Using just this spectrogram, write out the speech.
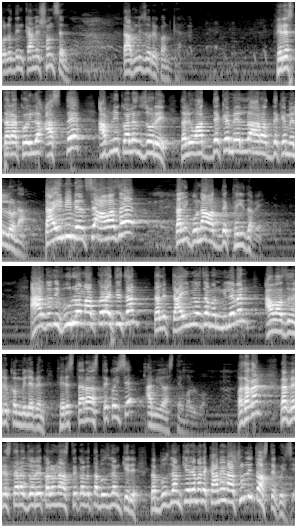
কোনোদিন কানে শুনছেন? তা আপনি জোরে কনকা ফেরেস্তারা কইল, আসতে। আপনি কলেন জোরে। তাহলে অর্ধেকে মেললো আর অর্ধেকে মেললো না। টাইমই মেলছে আওয়াজে, তাহলে গুণা অর্ধেক থেকে যাবে। আর যদি পুরো মাফ করাইতে চান, তাহলে টাইমেও যেমন মিলেবেন, আওয়াজও এরকম মিলেবেন। ফেরেস্তারা আসতে কইছে, আমিও আসতে বলব। কতক্ষণ ফেরেস্তারা জোরে কলো না, আসতে কলো তা বুঝলাম রে? তা বুঝলাম রে মানে কানে না শুনলি তো আসতে কইছে।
